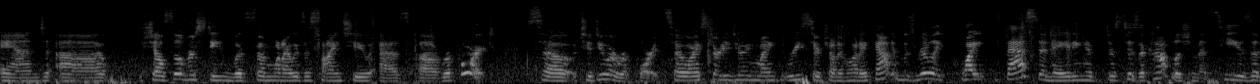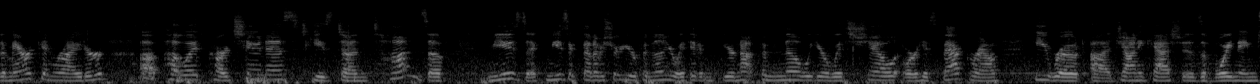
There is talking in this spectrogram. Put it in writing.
And uh, Shel Silverstein was someone I was assigned to as a report so to do a report. So I started doing my research on him. What I found him was really quite fascinating, just his accomplishments. He is an American writer, a poet, cartoonist. He's done tons of music, music that I'm sure you're familiar with. If you're not familiar with Shel or his background, he wrote uh, Johnny Cash's A Boy Named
